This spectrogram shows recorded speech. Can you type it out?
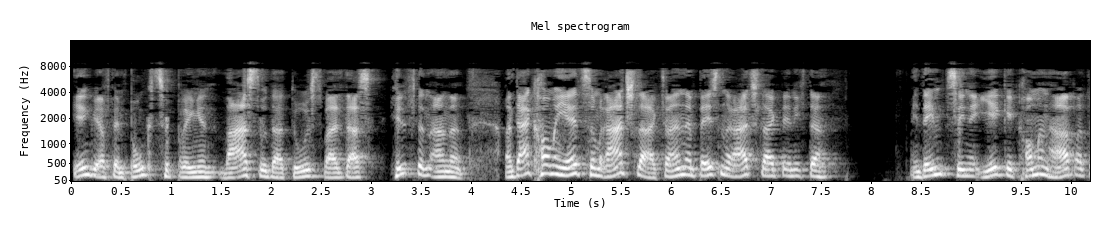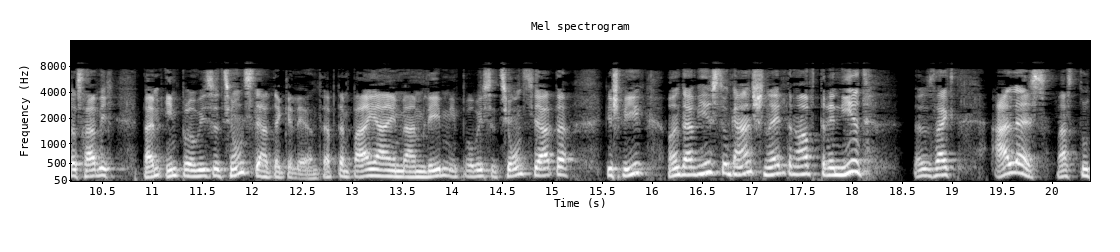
irgendwie auf den Punkt zu bringen, was du da tust, weil das hilft den anderen. Und da komme ich jetzt zum Ratschlag, zu einem besten Ratschlag, den ich da in dem Sinne je gekommen habe, und das habe ich beim Improvisationstheater gelernt. Ich habe ein paar Jahre in meinem Leben Improvisationstheater gespielt und da wirst du ganz schnell darauf trainiert, dass du sagst, alles, was du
